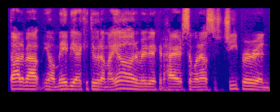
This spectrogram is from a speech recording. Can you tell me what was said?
thought about, you know, maybe I could do it on my own, or maybe I could hire someone else who's cheaper. And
